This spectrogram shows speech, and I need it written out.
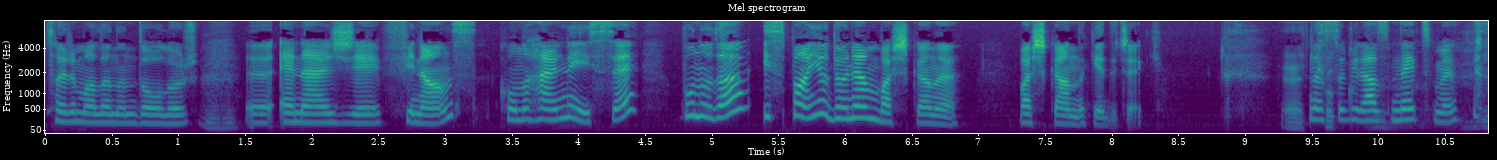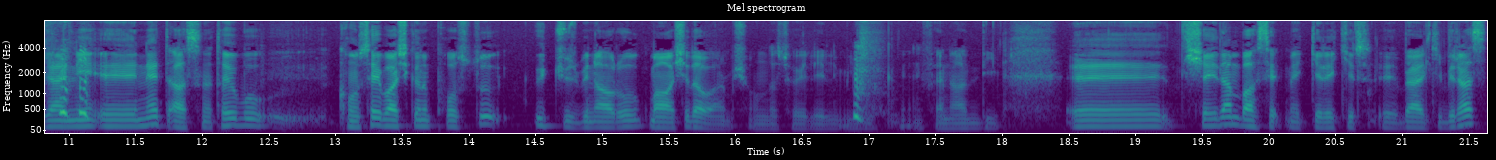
tarım alanında olur, hı. E, enerji, finans konu her neyse bunu da İspanya dönem başkanı başkanlık edecek. Evet, Nasıl çok, biraz net mi? Yani e, net aslında. Tabii bu konsey başkanı postu 300 bin avroluk maaşı da varmış onu da söyleyelim. Yani fena değil. Ee, şeyden bahsetmek gerekir e, belki biraz.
